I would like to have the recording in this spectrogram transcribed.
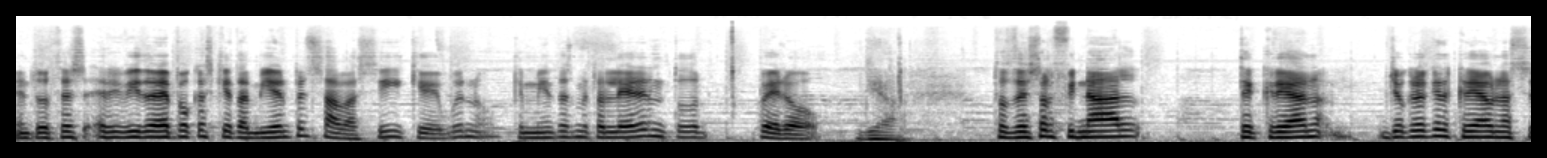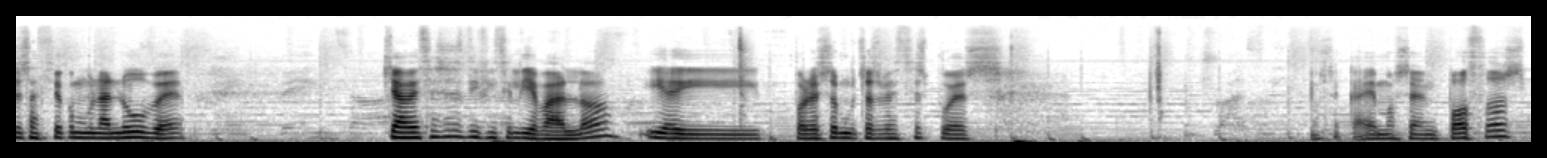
entonces he vivido épocas que también pensaba así, que bueno, que mientras me toleren todo, pero Ya. todo eso al final te crean, yo creo que crea una sensación como una nube que a veces es difícil llevarlo y, y por eso muchas veces pues no sé, caemos en pozos.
